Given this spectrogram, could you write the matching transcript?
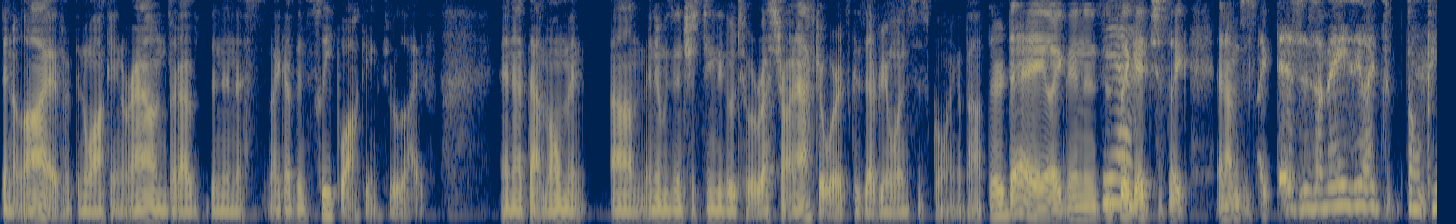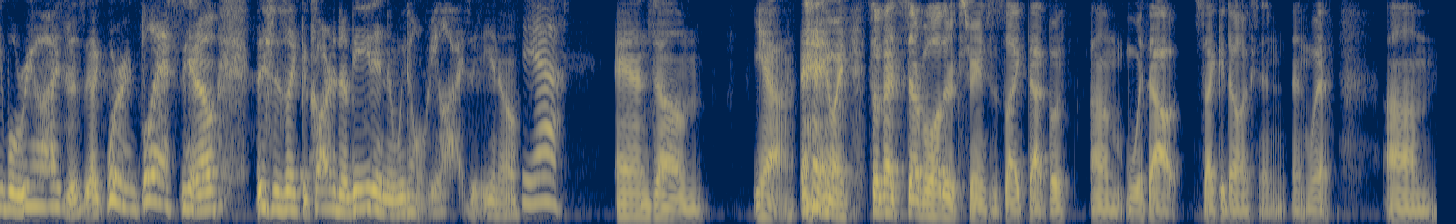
been alive. I've been walking around, but I've been in a like I've been sleepwalking through life. And at that moment, um, and it was interesting to go to a restaurant afterwards because everyone's just going about their day, like, and it's just Yeah. like it's just like, and I'm just like, this is amazing. Like, don't people realize this? Like, we're in bliss, you know. This is like the Garden of Eden, and we don't realize it, you know. Yeah. And um, yeah, anyway, so I've had several other experiences like that, both um, without psychedelics and, and with. Um,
